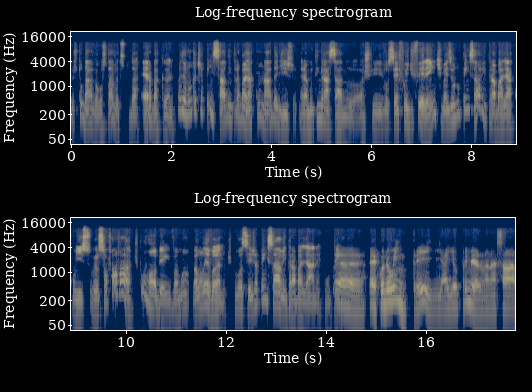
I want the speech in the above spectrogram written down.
Eu estudava, eu gostava de estudar, era bacana. Mas eu nunca tinha pensado em trabalhar com nada disso. Era muito engraçado. Acho que você foi diferente, mas eu não pensava em trabalhar com isso. Eu só falava, ah, tipo um hobby aí, vamos, vamos levando. Acho que você já pensava em trabalhar, né, com o tempo. É, é quando eu entrei, e aí eu primeiro, né, nessa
